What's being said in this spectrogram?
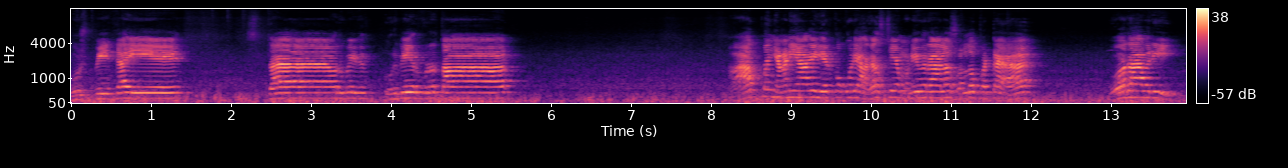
पुष्पितै உருவிர்விருத்தா ஆத்ம ஞானியாக இருக்கக்கூடிய அகஸ்திய முனிவரால சொல்லப்பட்ட கோதாவரி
